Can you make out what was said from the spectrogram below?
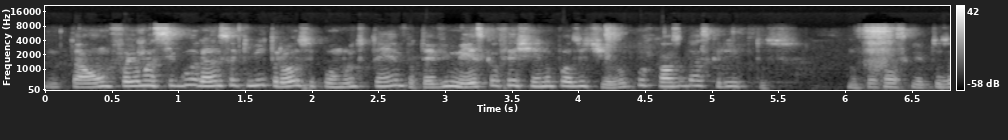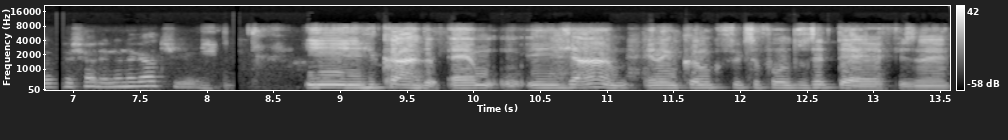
Então foi uma segurança que me trouxe por muito tempo. Teve mês que eu fechei no positivo por causa das criptos. Não fosse as criptos, eu fecharia no negativo. E, Ricardo, é, e já elencando o que você falou dos ETFs, né?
